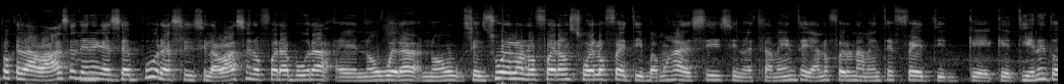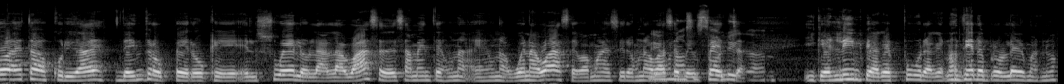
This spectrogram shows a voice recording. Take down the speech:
Porque la base tiene que ser pura. Si, si la base no fuera pura, eh, no hubiera, no, si el suelo no fuera un suelo fértil, vamos a decir, si nuestra mente ya no fuera una mente fértil, que, que tiene todas estas oscuridades dentro, pero que el suelo, la, la base de esa mente es una, es una buena base, vamos a decir, es una base perfecta. Y que es limpia, que es pura, que no tiene problemas, ¿no?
